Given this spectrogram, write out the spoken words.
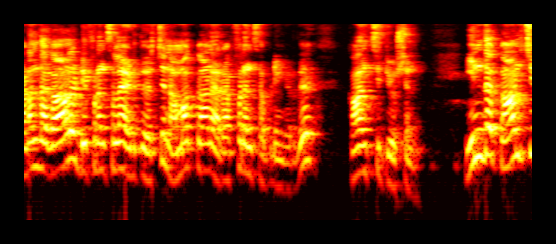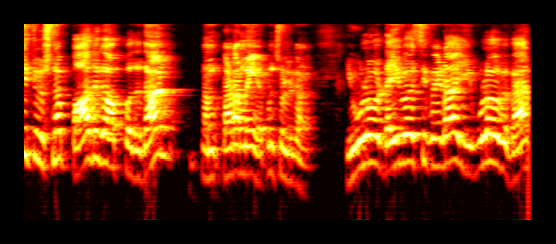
கடந்த கால டிஃபரன்ஸ் எல்லாம் எடுத்து வச்சு நமக்கான ரெஃபரன்ஸ் அப்படிங்கிறது கான்ஸ்டிடியூஷன் இந்த கான்ஸ்டிடியூஷனை பாதுகாப்பது தான் நம் கடமை அப்படின்னு சொல்லியிருக்காங்க இவ்வளோ டைவர்சிஃபைடாக இவ்வளோ வேற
